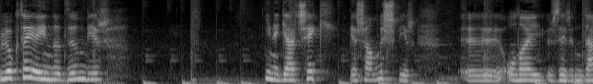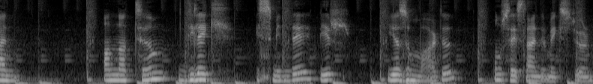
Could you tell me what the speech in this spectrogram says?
Blogda yayınladığım bir yine gerçek yaşanmış bir e, olay üzerinden anlattığım Dilek isminde bir yazım vardı. Onu seslendirmek istiyorum.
